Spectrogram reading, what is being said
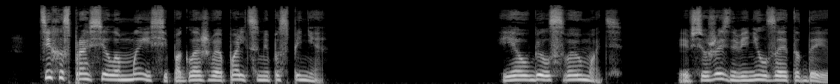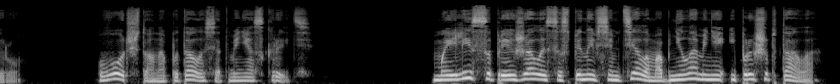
— тихо спросила Мэйси, поглаживая пальцами по спине. «Я убил свою мать и всю жизнь винил за это Дейру. Вот что она пыталась от меня скрыть». Мэйлиса прижалась со спины всем телом, обняла меня и прошептала —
